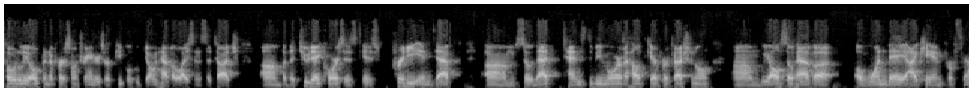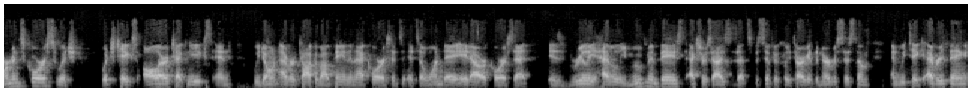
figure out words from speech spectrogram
totally open to personal trainers or people who don't have a license to touch um, but the two day course is is pretty in depth um, so that tends to be more of a healthcare professional. Um, we also have a a one day IKN performance course, which which takes all our techniques and we don't ever talk about pain in that course. It's it's a one day, eight hour course that is really heavily movement based exercises that specifically target the nervous system. And we take everything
